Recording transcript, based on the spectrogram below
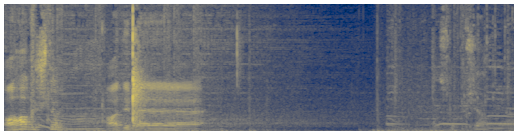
Aha düştüm. Hadi be. Sokacağım ya.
